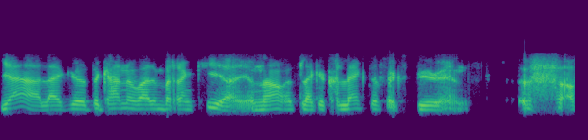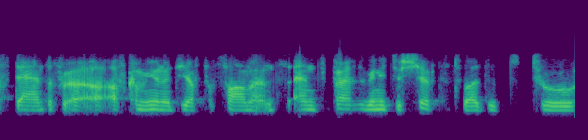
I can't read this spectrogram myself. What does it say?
yeah, like uh, the Carnival in Barranquilla, you know, it's like a collective experience of, of dance, of, uh, of community, of performance. And perhaps we need to shift towards it to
